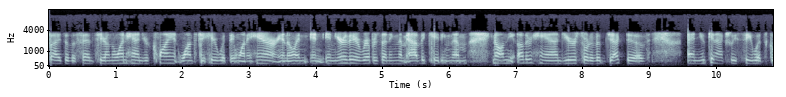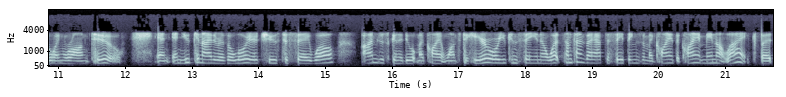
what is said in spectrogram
sides of the fence here. On the one hand, your client wants to hear what they want to hear, you know, and and, and you're there representing them, advocating them. You know, on the other hand, you're sort of objective, and you can actually see what's going wrong too. And and you can either, as a lawyer, choose to say, well I'm just going to do what my client wants to hear, or you can say, you know what, sometimes I have to say things to my client the client may not like. But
